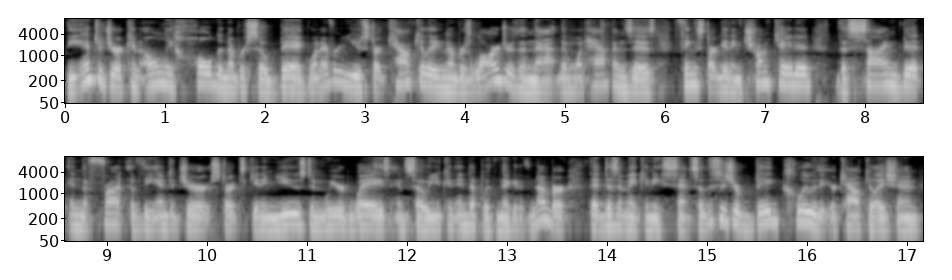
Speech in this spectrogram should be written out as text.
the integer can only hold a number so big. Whenever you start calculating numbers larger than that, then what happens is things start getting truncated. The sign bit in the front of the integer starts getting used in weird ways, and so you can end up with negative number that doesn't make any sense. So this is your big clue that your calculation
